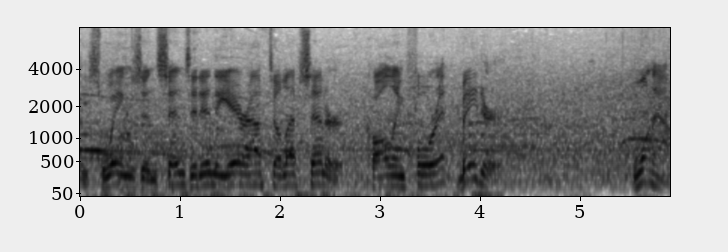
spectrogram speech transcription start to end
He swings and sends it in the air out to left center. Calling for it, Bader. One out.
